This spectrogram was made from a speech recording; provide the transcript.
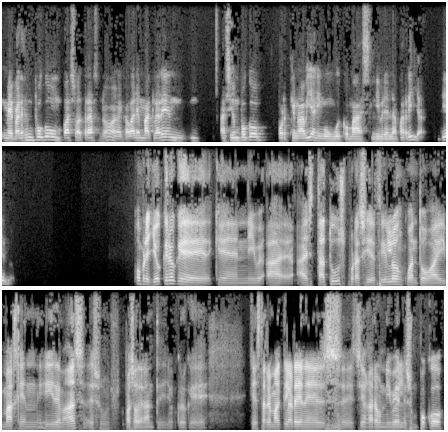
me parece un poco un paso atrás, ¿no? Al acabar en McLaren ha sido un poco porque no había ningún hueco más libre en la parrilla, entiendo. Hombre, yo creo que, que a estatus, por así decirlo, en cuanto a imagen y demás, es un paso adelante. Yo creo que, que estar en McLaren es llegar a un nivel. Es un poco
